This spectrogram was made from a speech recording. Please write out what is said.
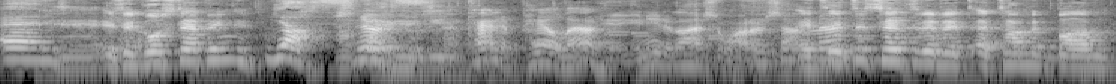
and Is it ghost stepping? yes. Snoop, yes. you, you kind of paled out here. You need a glass of water or something? It's, it's a sensitive at- atomic bomb,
